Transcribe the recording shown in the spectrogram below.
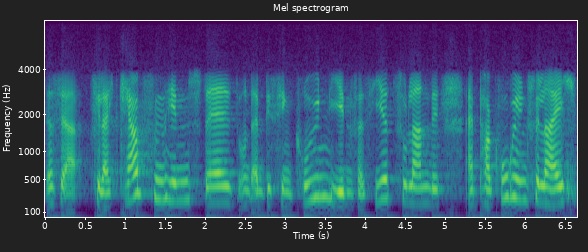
dass er vielleicht Kerzen hinstellt und ein bisschen Grün, jedenfalls hierzulande, ein paar Kugeln vielleicht.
